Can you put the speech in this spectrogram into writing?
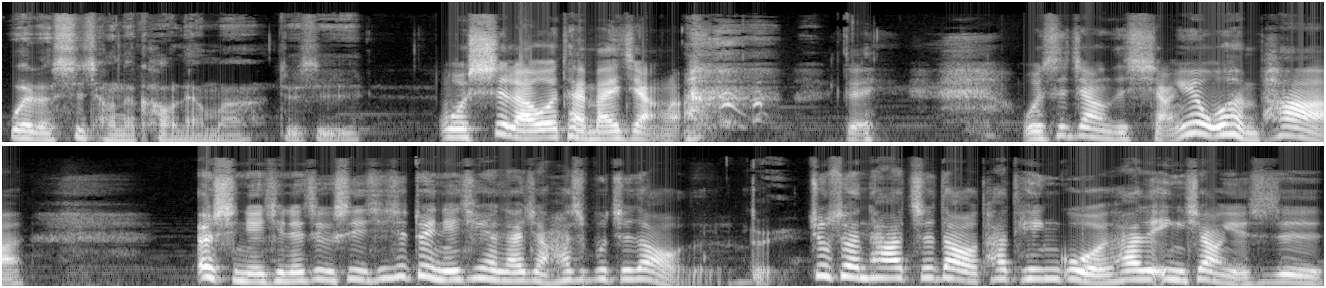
为了市场的考量吗？就是我是啦，我坦白讲了，对，我是这样子想，因为我很怕二十年前的这个事情，其实对年轻人来讲他是不知道的。对，就算他知道，他听过，他的印象也是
